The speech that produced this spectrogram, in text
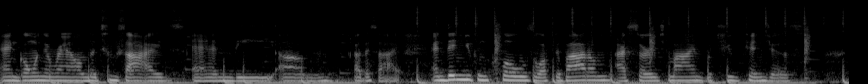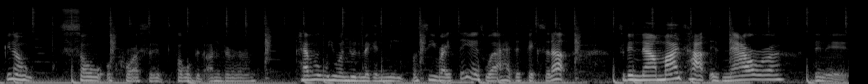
and going around the two sides and the um, other side. And then you can close off the bottom. I serged mine, but you can just, you know, sew across it, fold it under, however you want to do to make it neat. But see right there is where I had to fix it up. So then now my top is narrower than it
